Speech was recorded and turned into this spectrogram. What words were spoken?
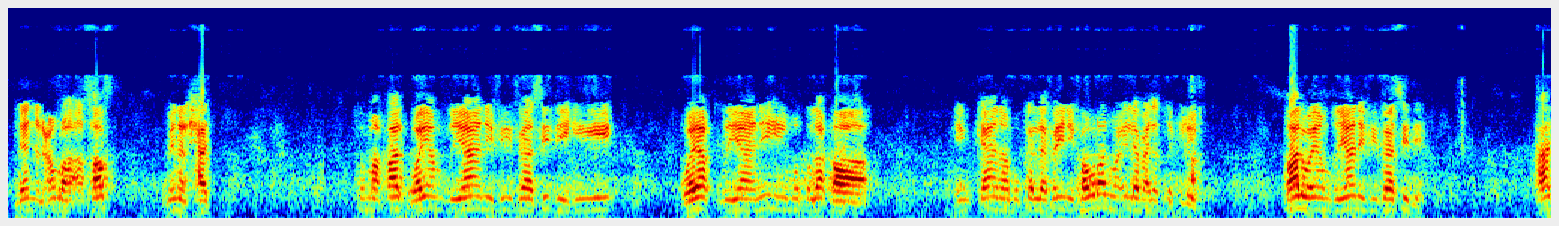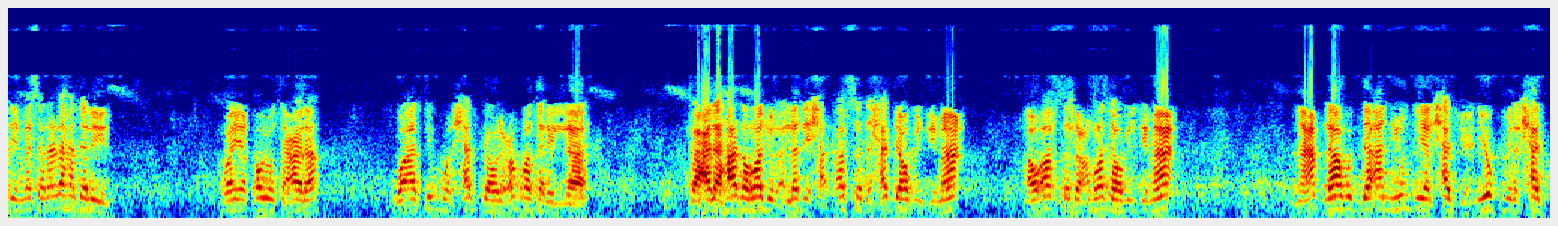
لأن العمرة أخف من الحج. ثم قال ويمضيان في فاسده ويقضيانه مطلقا إن كان مكلفين فورا وإلا بعد التكليف. قال ويمضيان في فاسده. هذه المسألة لها دليل وهي قوله تعالى وأتموا الحج والعمرة لله. فعلى هذا الرجل الذي أفسد حجه بالجماع أو أفسد عمرته بالجماع نعم لا بد أن يمضي الحج يعني يكمل الحج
